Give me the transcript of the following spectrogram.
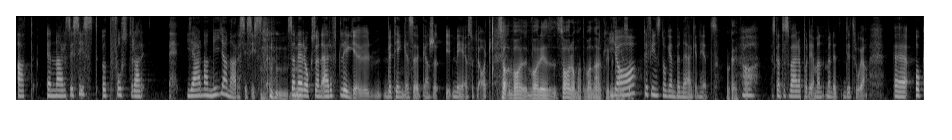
Att en narcissist uppfostrar gärna nya narcissister. Sen är det också en ärftlig eh, betingelse kanske med såklart. Sa, var, var det, sa de att det var en ärftlig betingelse? Ja, det finns nog en benägenhet. Ja, jag ska inte svära på det, men, men det, det tror jag. Eh, och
